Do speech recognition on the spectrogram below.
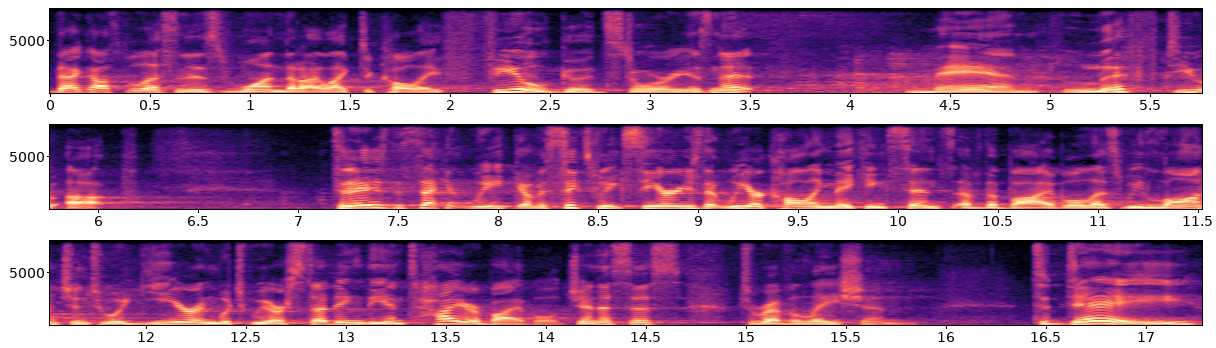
That gospel lesson is one that I like to call a feel good story, isn't it? Man, lift you up. Today is the second week of a six week series that we are calling Making Sense of the Bible as we launch into a year in which we are studying the entire Bible, Genesis to Revelation. Today,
